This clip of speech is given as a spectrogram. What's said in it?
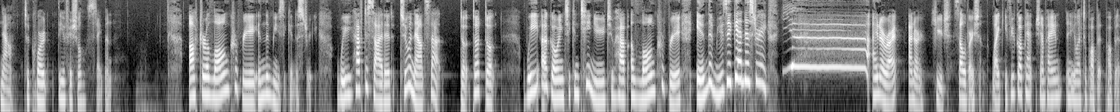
Now, to quote the official statement After a long career in the music industry, we have decided to announce that. Dot, dot, dot we are going to continue to have a long career in the music industry. Yeah! I know, right? I know. Huge celebration. Like, if you've got champagne and you like to pop it, pop it.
